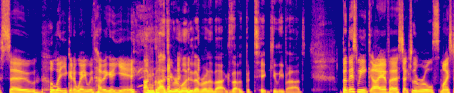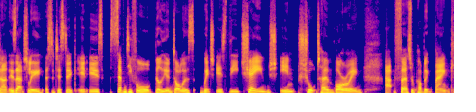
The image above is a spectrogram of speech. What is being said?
So I'll let you get away with having a year. I'm glad you reminded everyone of that because that was particularly bad. But this week, I have uh, stuck to the rules. My stat is actually a statistic. It is $74 billion, which is the change in short term borrowing at First Republic Bank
